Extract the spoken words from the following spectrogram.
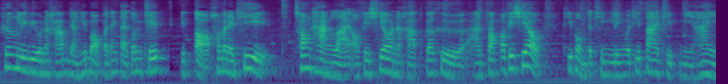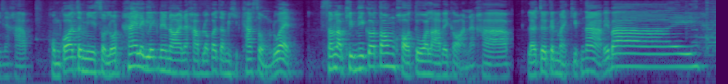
เครื่องรีวิวนะครับ อย่างที่บอกไปตั้งแต่ต้นคลิป ติดต่อเข้ามาในที่ช่องทาง Line Official นะครับ ก็คือ Unfox Official ที่ผมจะทิ้งลิงก์ไว้ที่ใต้คลิปนี้ให้นะครับ ผมก็จะมีส่วนลดให้เล็กๆ น้อยๆนะครับ แล้วก็จะมีคิดค่าส่งด้วยสำหรับคลิปนี้ก็ต้องขอตัวลาไปก่อนนะครับ แล้วเจอกันใหม่คลิปหน้า บ๊ายบาย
